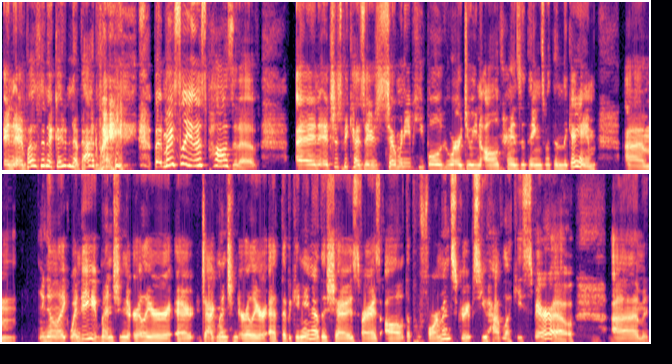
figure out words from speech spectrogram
and and both in a good and a bad way, but mostly it was positive and it's just because there's so many people who are doing all kinds of things within the game. Um, you know, like Wendy mentioned earlier, uh, Jack mentioned earlier at the beginning of the show, as far as all the performance groups, you have Lucky Sparrow. Mm-hmm. Um,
